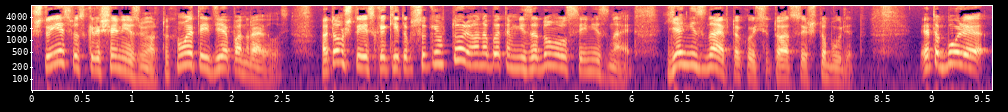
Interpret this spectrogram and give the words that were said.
что есть воскрешение из мертвых. Ему эта идея понравилась. О том, что есть какие-то псуки в Торе, он об этом не задумывался и не знает. Я не знаю в такой ситуации, что будет. Это более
